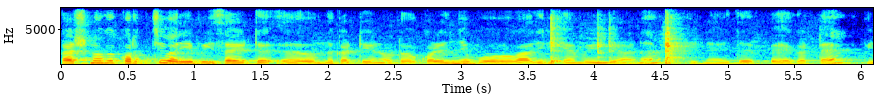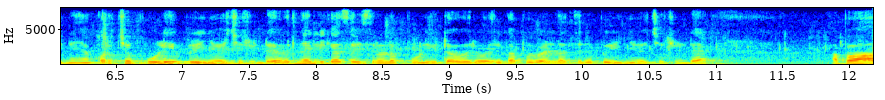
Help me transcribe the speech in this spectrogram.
കഷ്ണമൊക്കെ കുറച്ച് വലിയ പീസായിട്ട് ഒന്ന് കട്ട് ചെയ്യണം കേട്ടോ. കുഴഞ്ഞു പോകാതിരിക്കാൻ വേണ്ടിയാണ്. പിന്നെ ഇത് വേകട്ടെ. പിന്നെ ഞാൻ കുറച്ച് പുളി പിഴിഞ്ഞ് വെച്ചിട്ടുണ്ട്. ഒരു നെല്ലിക്ക സൈസിലുള്ള പുളി കേട്ടോ. ഒരു ഒരു കപ്പ് വെള്ളത്തിൽ പിഴിഞ്ഞ് വെച്ചിട്ടുണ്ട്. അപ്പോൾ ആ,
